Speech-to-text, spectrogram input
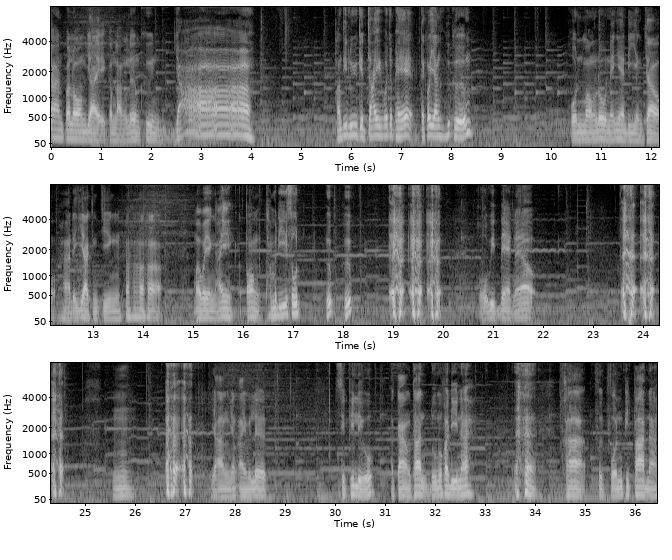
การประลองใหญ่กำลังเริ่มขึ้นยาทั้งที่รู้อยู่แก่ใจว่าจะแพ้ แต่ก็ยังฮึกเหิม คนมองโลกในแง่ดีอย่างเจ้าหาได้ยากจริงๆฮ่าฮ่าฮ่าไมาว่ายังไงก็ต้องทำให้ดีที่สุด ฮึบฮึบโควิดแดกแล้วอืมยังยังไอไม่เลิก สิทธิ์พี่หลิว อาการของท่านดูไม่ค่อยดีนะข้าฝึกฝนผิดพลาดนะ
